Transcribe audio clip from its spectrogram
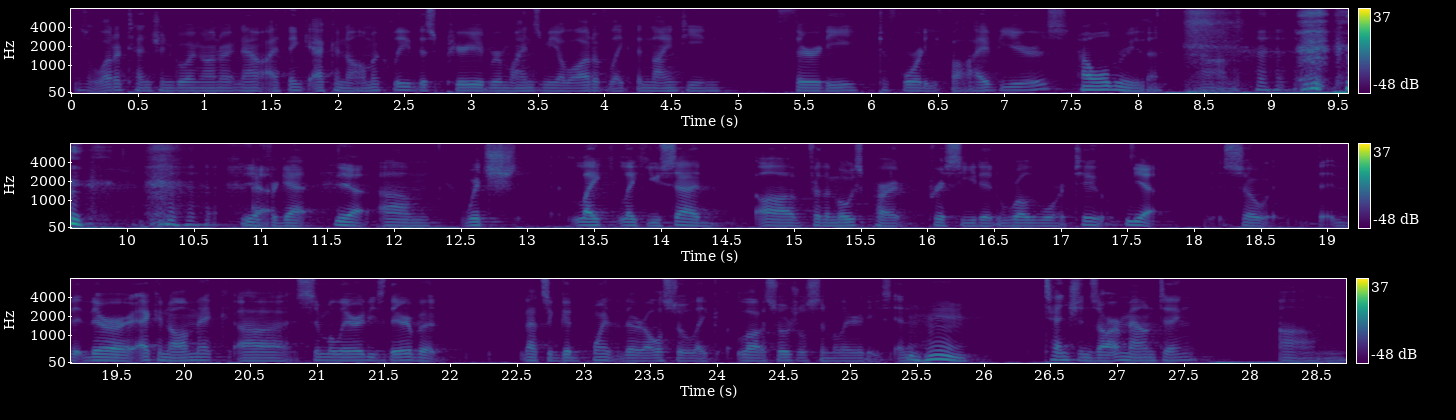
There's a lot of tension going on right now. I think economically, this period reminds me a lot of like the 1930 to 45 years. How old were you then? Um, Yeah. I forget. Yeah. Um, which, like like you said, uh, for the most part, preceded World War II. Yeah. So th- th- there are economic uh, similarities there, but that's a good point. That there are also like a lot of social similarities, and hmm tensions are mounting um,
